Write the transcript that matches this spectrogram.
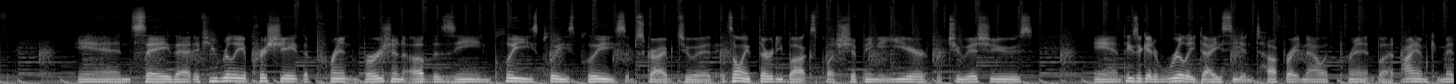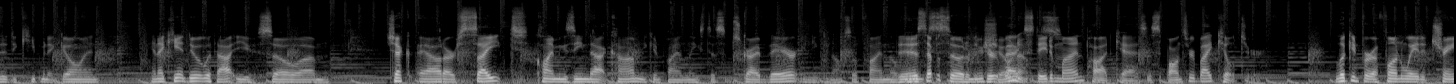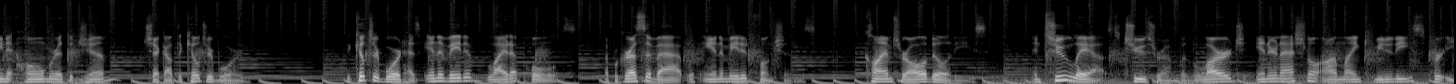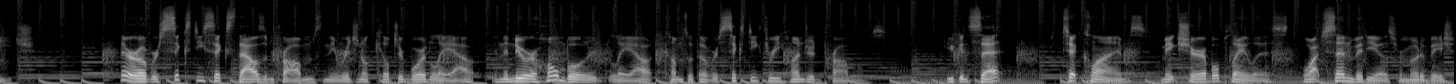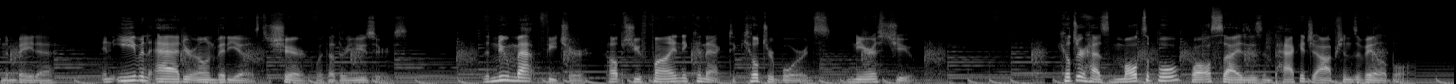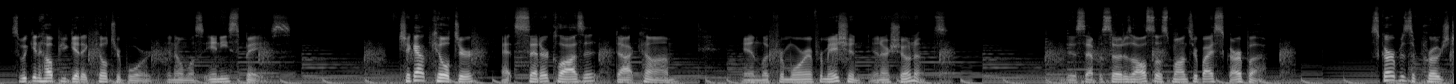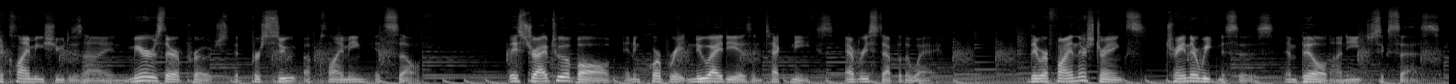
and say that if you really appreciate the print version of the zine, please, please, please subscribe to it. It's only 30 bucks plus shipping a year for two issues. And things are getting really dicey and tough right now with print, but I am committed to keeping it going. And I can't do it without you. So, um, Check out our site, climbingzine.com. You can find links to subscribe there, and you can also find the This episode of the Dirtbag State of Mind podcast is sponsored by Kilter. Looking for a fun way to train at home or at the gym? Check out the Kilter board. The Kilter board has innovative light up holds, a progressive app with animated functions, climbs for all abilities, and two layouts to choose from with large international online communities for each. There are over 66,000 problems in the original Kilter board layout, and the newer homeboard layout comes with over 6,300 problems. You can set, tick climbs, make shareable playlists, watch send videos for motivation and beta, and even add your own videos to share with other users. The new map feature helps you find and connect to Kilter boards nearest you. Kilter has multiple wall sizes and package options available, so we can help you get a Kilter board in almost any space. Check out Kilter at settercloset.com and look for more information in our show notes. This episode is also sponsored by Scarpa. Scarpa's approach to climbing shoe design mirrors their approach to the pursuit of climbing itself. They strive to evolve and incorporate new ideas and techniques every step of the way. They refine their strengths, train their weaknesses, and build on each success.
